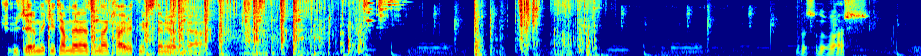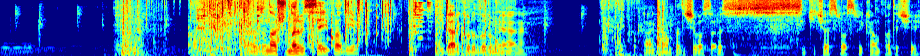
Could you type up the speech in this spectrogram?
Şu üzerimdeki itemleri en azından kaybetmek istemiyorum ya. Burası da var. En azından şunları bir safe alayım. Gider kurulurum yani. Tamam kamp ateşi basarız. İki chest bas bir kamp ateşi.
